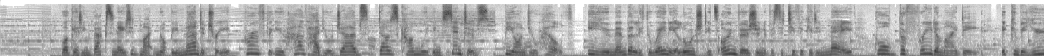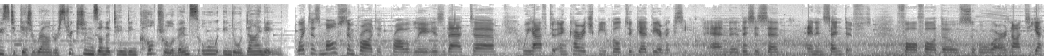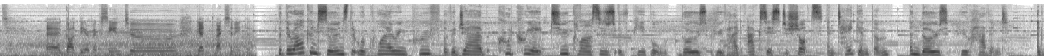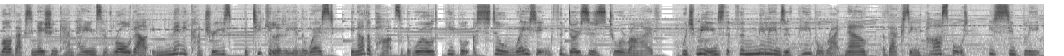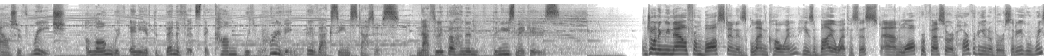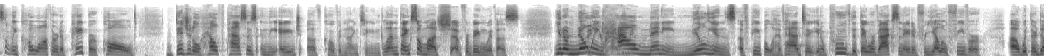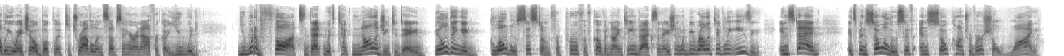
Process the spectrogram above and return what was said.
While getting vaccinated might not be mandatory, proof that you have had your jabs does come with incentives beyond your health. EU member Lithuania launched its own version of a certificate in May called the Freedom ID. It can be used to get around restrictions on attending cultural events or indoor dining. What is most important, probably, is that uh, we have to encourage people to get their vaccine. And this is an, an, incentive for, for those who are not yet uh, got their vaccine to get vaccinated. But there are concerns that requiring proof of a jab could create two classes of people those who've had access to shots and taken them, and those who haven't. And while vaccination campaigns have rolled out in many countries, particularly in the West, in other parts of the world, people are still waiting for doses to arrive. Which means that for millions of people right now, a vaccine passport is simply out of reach, along with any of the benefits that come with proving their vaccine status. Natalie Perhanen, The Newsmakers. Well, joining me now from Boston is Glenn Cohen. He's a bioethicist and law professor at Harvard University who recently co authored a paper called Digital Health Passes in the Age of COVID 19. Glenn, thanks so much uh, for being with us. You know, knowing you how me. many millions of people have had to, you know, prove that they were vaccinated for yellow fever uh, with their WHO booklet to travel in sub Saharan Africa, you would you would have thought that with technology today, building a global system for proof of COVID 19 vaccination would be relatively easy. Instead, it's been so elusive and so controversial. Why?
